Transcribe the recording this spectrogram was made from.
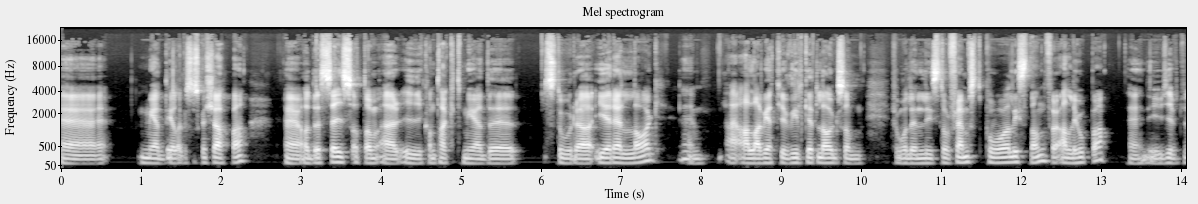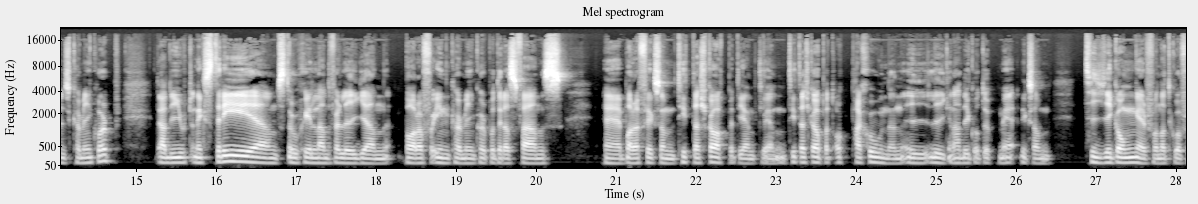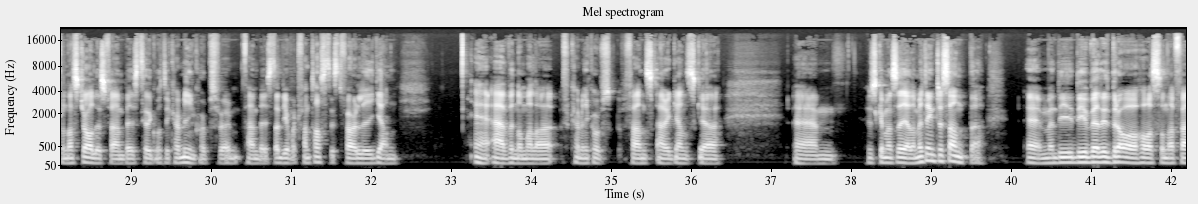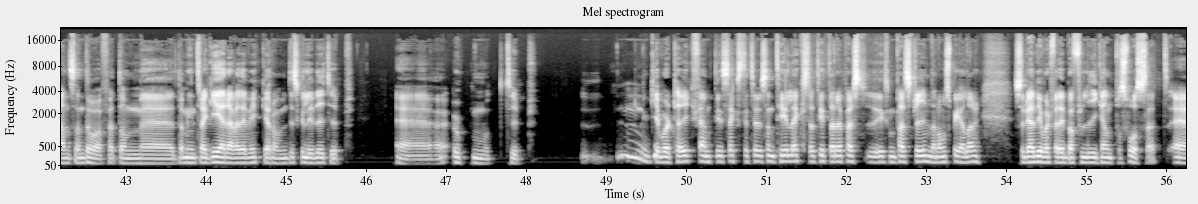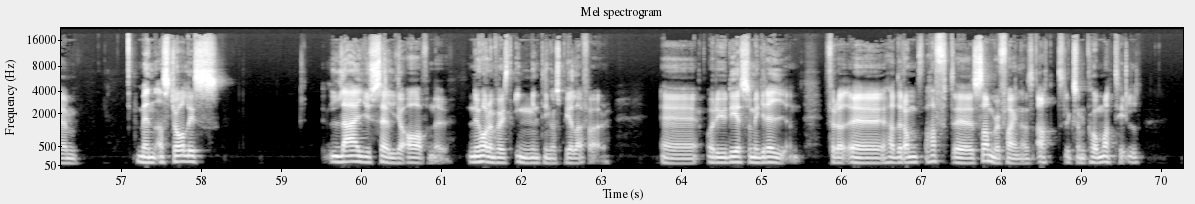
eh, med delar som ska köpa. Eh, och det sägs att de är i kontakt med eh, stora IRL-lag. Eh, alla vet ju vilket lag som förmodligen står främst på listan för allihopa. Eh, det är ju givetvis Carmine Corp det hade gjort en extremt stor skillnad för ligan bara att få in Carmine Corp och deras fans eh, bara för liksom tittarskapet egentligen. Tittarskapet och passionen i ligan hade ju gått upp med liksom tio gånger från att gå från Astralis fanbase till att gå till Carmine Corps fanbase. Det hade ju varit fantastiskt för ligan. Eh, även om alla Carmine Corps fans är ganska, eh, hur ska man säga, de är lite intressanta. Eh, men det, det är väldigt bra att ha sådana fans ändå för att de, eh, de interagerar väldigt mycket. De, det skulle bli typ eh, upp mot typ mm, give or take 50-60 tusen till extra tittare per, liksom per stream när de spelar. Så det hade ju varit väldigt bra för ligan på så sätt. Ehm, men Astralis lär ju sälja av nu. Nu har de faktiskt ingenting att spela för. och det är ju det som är grejen. För hade de haft Summer Finals att liksom komma till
